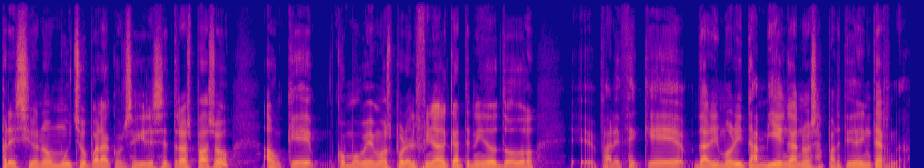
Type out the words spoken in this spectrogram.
presionó mucho para conseguir ese traspaso, aunque, como vemos, por el final que ha tenido todo, eh, parece que Daryl Morey también ganó esa partida interna.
